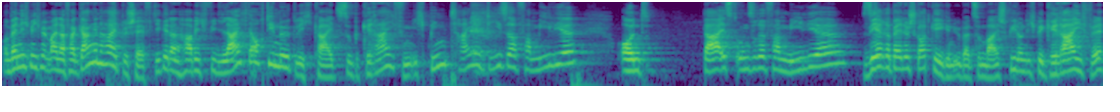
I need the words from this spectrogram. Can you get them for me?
Und wenn ich mich mit meiner Vergangenheit beschäftige, dann habe ich vielleicht auch die Möglichkeit zu begreifen, ich bin Teil dieser Familie und da ist unsere Familie sehr rebellisch Gott gegenüber zum Beispiel und ich begreife,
